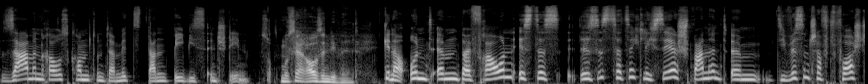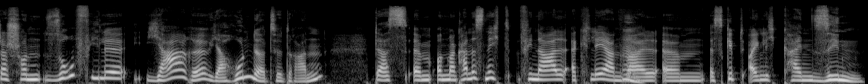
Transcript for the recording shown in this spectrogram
Samen rauskommt und damit dann Babys entstehen. So. Es muss ja raus in die Welt. Genau, und ähm, bei Frauen ist es, das ist tatsächlich sehr spannend. Ähm, die Wissenschaft forscht da schon so viele Jahre, Jahrhunderte dran, dass, ähm, und man kann es nicht final erklären, Hm. weil ähm, es gibt eigentlich keinen Sinn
